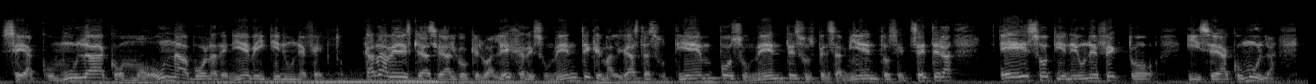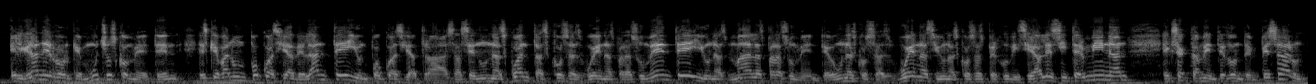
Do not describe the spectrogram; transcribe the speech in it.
se acumula como una bola de nieve y tiene un efecto. Cada vez que hace algo que lo aleja de su mente, que malgasta su tiempo, su mente, sus pensamientos, etcétera, eso tiene un efecto y se acumula. El gran error que muchos cometen es que van un poco hacia adelante y un poco hacia atrás. Hacen unas cuantas cosas buenas para su mente y unas malas para su mente. Unas cosas buenas y unas cosas perjudiciales y terminan exactamente donde empezaron.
